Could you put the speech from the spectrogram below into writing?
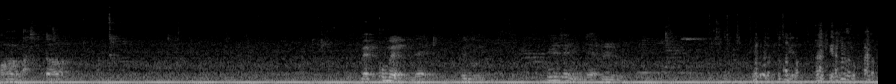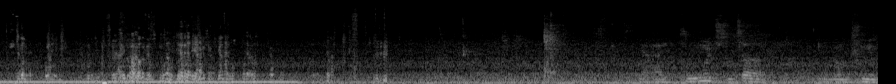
아 맛있다. 매콤했는데 그지? 흰색인데. 음. 야, 이 국물 진짜 명품이네.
